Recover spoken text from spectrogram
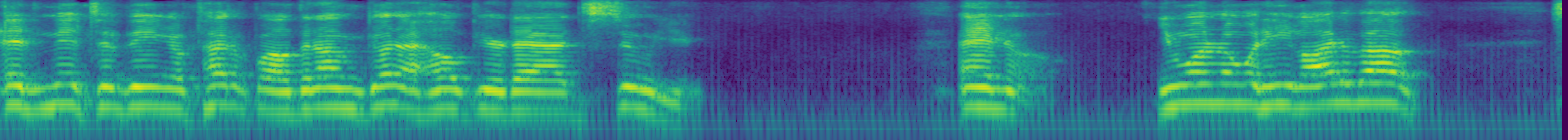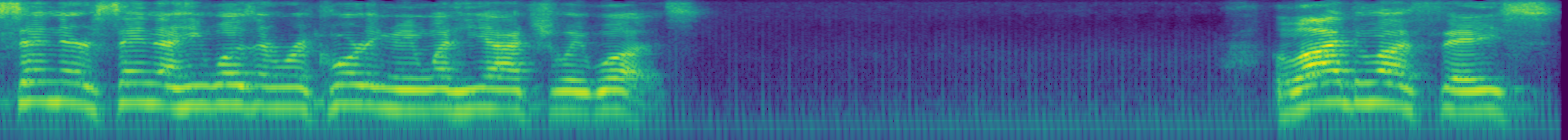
admit to being a pedophile, then I'm gonna help your dad sue you. And you want to know what he lied about? Sitting there saying that he wasn't recording me when he actually was. Lied to my face.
